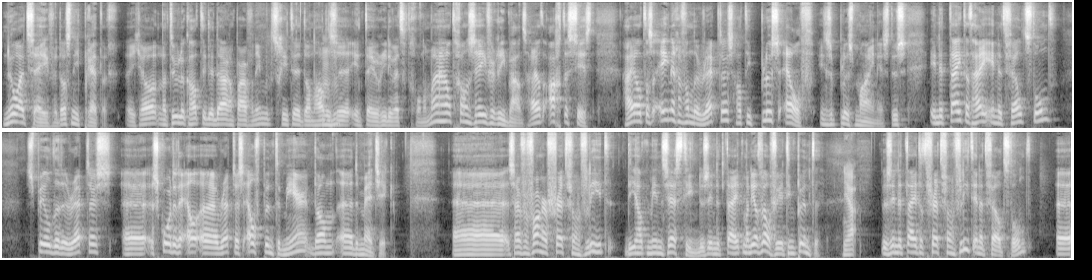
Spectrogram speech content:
0 uit 7, dat is niet prettig. Weet je wel? Natuurlijk had hij er daar een paar van in moeten schieten, dan hadden Mhm. ze in theorie de wedstrijd gewonnen. Maar hij had gewoon 7 rebounds, hij had 8 assists. Hij had als enige van de Raptors had hij plus 11 in zijn plus-minus. Dus in de tijd dat hij in het veld stond, speelden de Raptors, eh, scoorden de El- eh, Raptors 11 punten meer dan eh, de Magic. Zijn vervanger Fred van Vliet, die had min 16. Dus in de tijd, maar die had wel 14 punten. ja. Dus in de tijd dat Fred van Vliet in het veld stond, eh,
